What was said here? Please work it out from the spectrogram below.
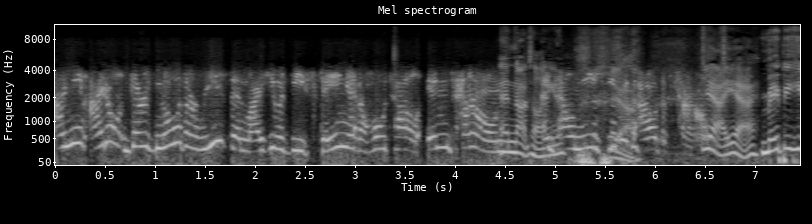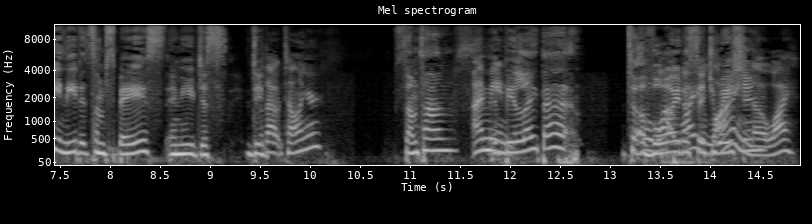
I mean, I don't. There's no other reason why he would be staying at a hotel in town And not telling and you. tell me he Yeah. was out of town. yeah, yeah. Maybe he needed some space and he just did. Without telling her. Sometimes I mean- it'd be like that to Well, avoid why a situation. lying, though? Why?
